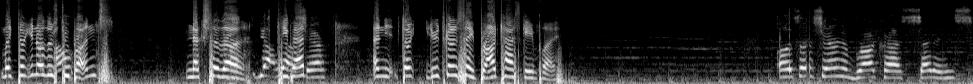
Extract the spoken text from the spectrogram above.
Like, don't you know there's two buttons next to the Yeah, yeah, Keypad? share. and you don't you're it's gonna say broadcast gameplay. Uh, it says sharing and broadcast settings.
